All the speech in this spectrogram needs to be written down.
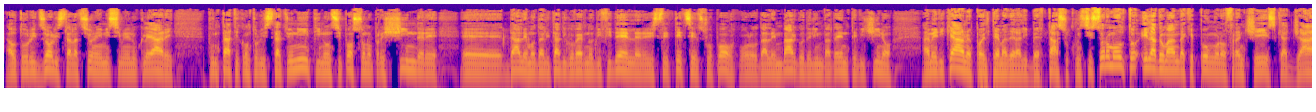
autorizzò l'installazione di missili nucleari puntati contro gli Stati Uniti, non si possono prescindere eh, dalle modalità di governo di Fidel, le ristrettezze del suo popolo, dall'embargo dell'invadente vicino americano. E poi il tema della libertà su cui insistono molto e la domanda che pongono Francesca, Gianni,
